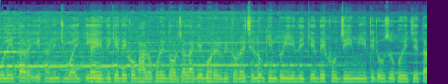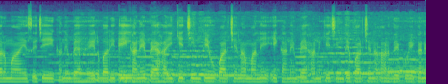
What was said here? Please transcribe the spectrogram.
বলে তার এখানে জুয়াইকে। এদিকে দেখো ভালো করে দরজা লাগে ঘরের ভিতরে ছিল কিন্তু এদিকে দেখো যেই মেয়েটির অসুখ হয়েছে, তার মা এসেছে এখানে বেহাইয়ের বাড়িতে। এখানে বেহাইকে চিনতেও পারছে না মানে এখানে বেহানকে চিনতে পারছে না। আর দেখো এখানে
